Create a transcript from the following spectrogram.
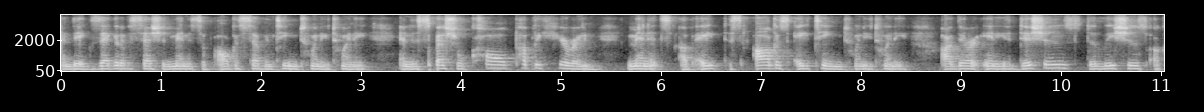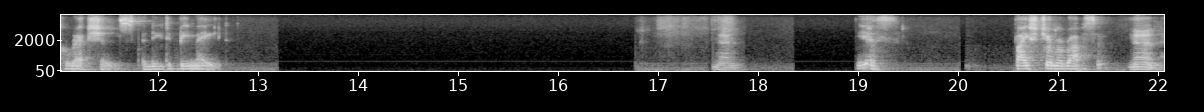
and the executive session minutes of August 17, 2020, and the special call public hearing minutes of eight, August 18, 2020. Are there any additions, deletions, or corrections that need to be made? None. Yes. Vice Chairman Robinson? None.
